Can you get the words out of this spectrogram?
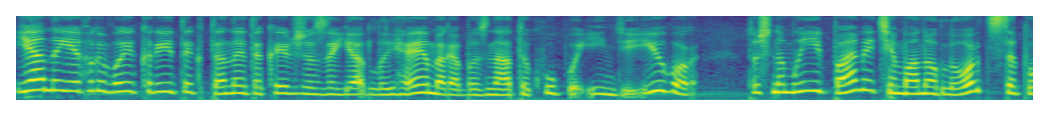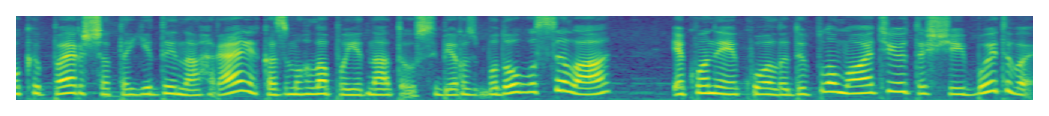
Я не ігровий критик та не такий вже заядлий геймер, аби знати купу інді ігор. Тож на моїй пам'яті Manor Lords – це поки перша та єдина гра, яка змогла поєднати у собі розбудову села, як вони яколи дипломатію та ще й битви.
